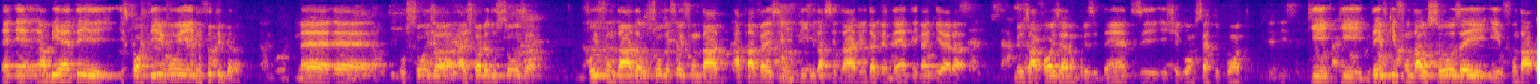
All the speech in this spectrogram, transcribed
em, ambiente esportivo e no futebol. Né? É, o Souza, a história do Souza foi fundada, o Souza foi fundado através de um time da cidade, o Independente, né, que era, meus avós eram presidentes e, e chegou a um certo ponto que, que teve que fundar o Souza e, e o, funda,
